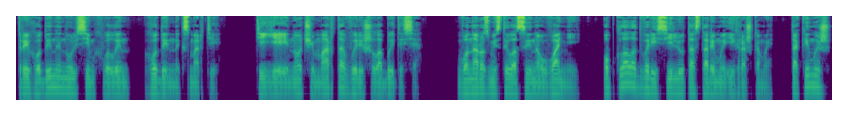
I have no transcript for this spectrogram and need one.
3 години 07 хвилин, годинник смерті. Тієї ночі Марта вирішила битися. Вона розмістила сина у ванній, обклала двері сіллю та старими іграшками, такими ж,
